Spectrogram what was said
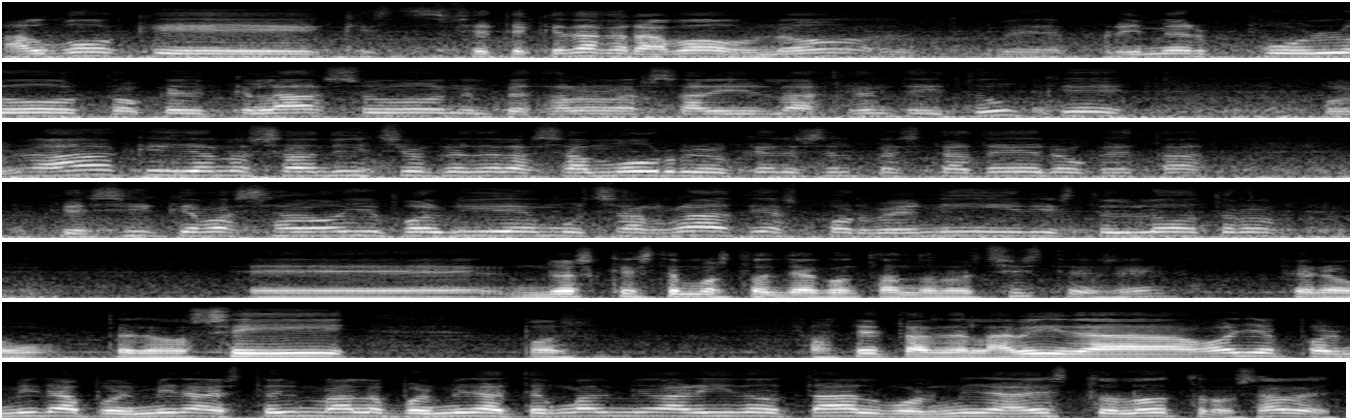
algo que, que se te queda grabado, ¿no? El primer pulo, toqué el claxon, empezaron a salir la gente, ¿y tú qué? Pues, ah, que ya nos han dicho que de la Samurrio, que eres el pescatero, que tal, que sí, que vas a, oye, pues bien, muchas gracias por venir, esto y lo otro. Eh, no es que estemos todo el día contándonos chistes, ¿eh? pero, pero sí, pues facetas de la vida. Oye, pues mira, pues mira, estoy malo, pues mira, tengo al mi marido tal, pues mira, esto, lo otro, ¿sabes?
